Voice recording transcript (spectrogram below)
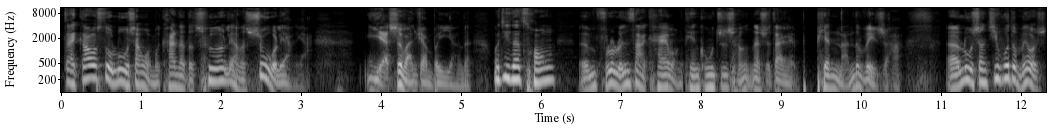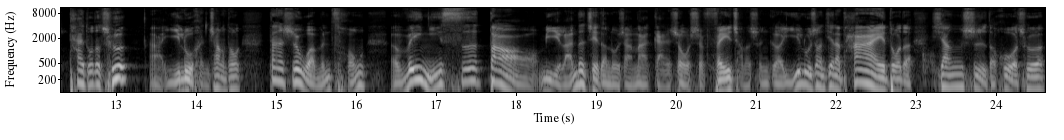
在高速路上我们看到的车辆的数量呀，也是完全不一样的。我记得从嗯佛罗伦萨开往天空之城，那是在偏南的位置哈。呃，路上几乎都没有太多的车啊，一路很畅通。但是我们从呃威尼斯到米兰的这段路上，那感受是非常的深刻。一路上见了太多的厢式的货车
